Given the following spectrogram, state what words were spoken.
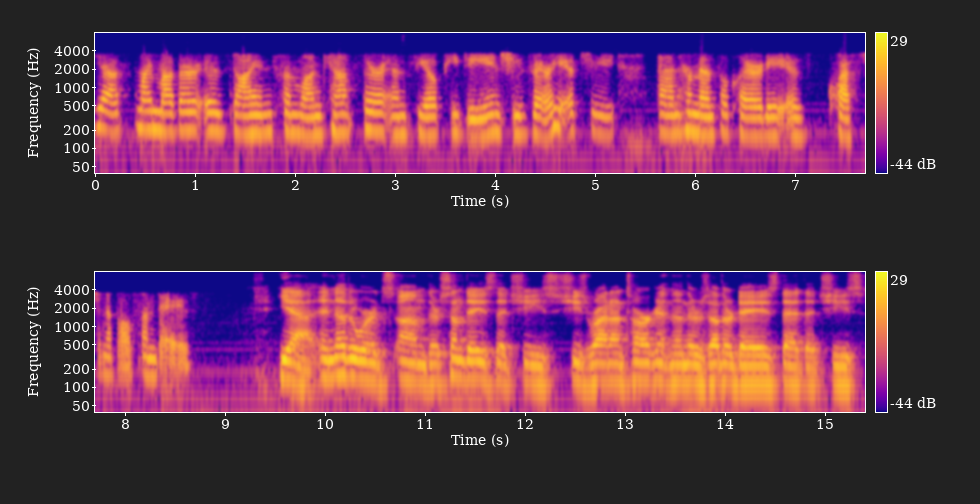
Yes, my mother is dying from lung cancer and COPD, and she's very itchy, and her mental clarity is questionable some days. Yeah, in other words, um, there's some days that she's she's right on target, and then there's other days that that she's.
